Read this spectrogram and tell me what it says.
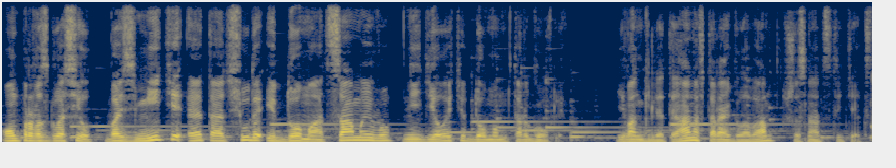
он провозгласил «Возьмите это отсюда и дома отца моего, не делайте домом торговли». Евангелие от Иоанна, 2 глава, 16 текст.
